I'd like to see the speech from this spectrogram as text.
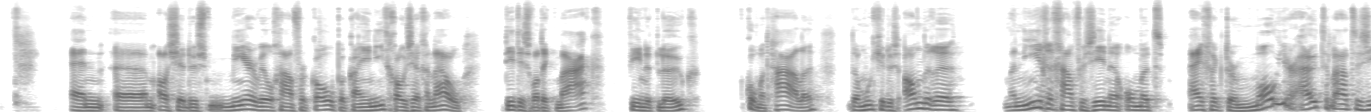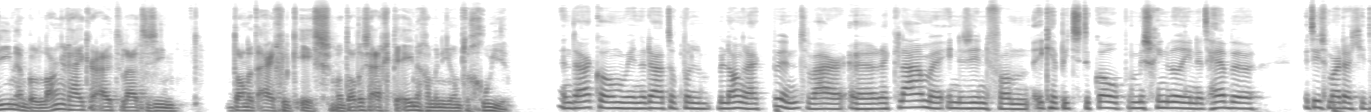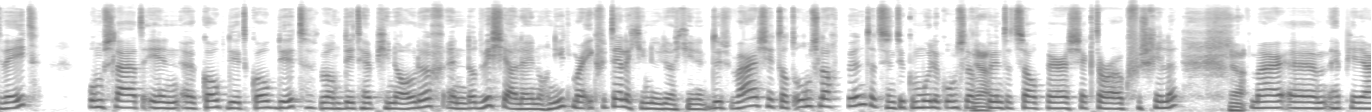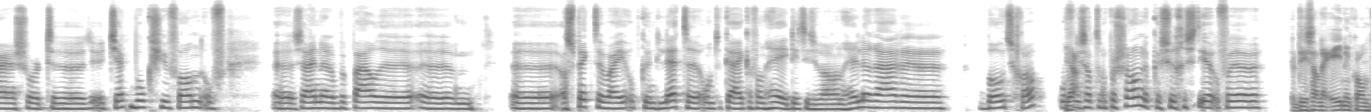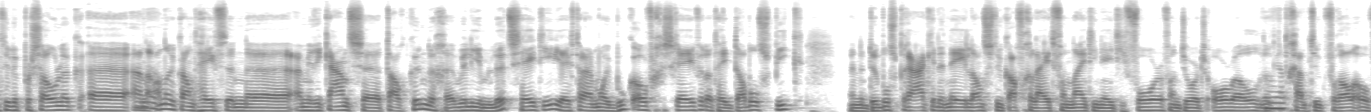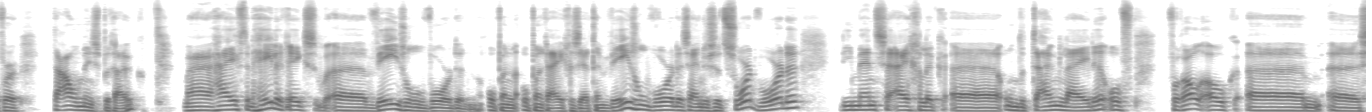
En um, als je dus meer wil gaan verkopen, kan je niet gewoon zeggen: Nou, dit is wat ik maak. Vind je het leuk? Kom het halen. Dan moet je dus andere manieren gaan verzinnen om het eigenlijk er mooier uit te laten zien en belangrijker uit te laten zien dan het eigenlijk is. Want dat is eigenlijk de enige manier om te groeien. En daar komen we inderdaad op een belangrijk punt waar uh, reclame in de zin van ik heb iets te kopen, misschien wil je het hebben, het is maar dat je het weet, omslaat in uh, koop dit, koop dit, want dit heb je nodig. En dat wist je alleen nog niet, maar ik vertel het je nu dat je. Dus waar zit dat omslagpunt? Het is natuurlijk een moeilijk omslagpunt, het zal per sector ook verschillen. Ja. Maar uh, heb je daar een soort uh, checkboxje van? Of zijn er bepaalde ehm, uh, aspecten waar je op kunt letten om te kijken van hé, hey, dit is wel een hele rare boodschap? Of ja. is dat een persoonlijke suggestie? Of, uh... Het is aan de ene kant natuurlijk persoonlijk. Uh, aan ja. de andere kant heeft een Amerikaanse taalkundige, William Lutz heet hij, die heeft daar een mooi boek over geschreven. Dat heet Doublespeak. En de dubbelspraak in het Nederlands is natuurlijk afgeleid van 1984 van George Orwell. Dat ja. gaat natuurlijk vooral over taalmisbruik. Maar hij heeft een hele reeks uh, wezelwoorden op een, op een rij gezet. En wezelwoorden zijn dus het soort woorden die mensen eigenlijk uh, om de tuin leiden. Of vooral ook uh,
